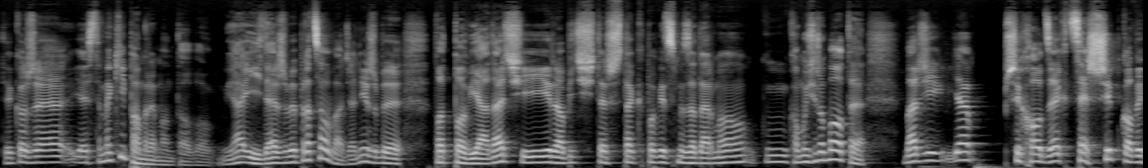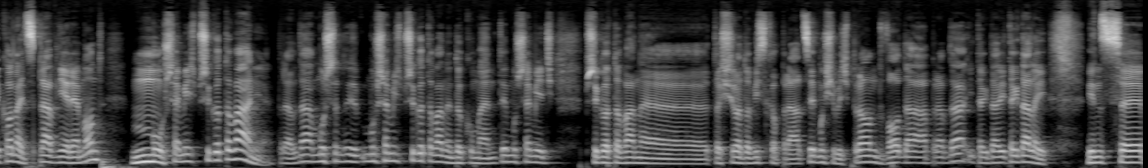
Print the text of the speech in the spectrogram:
Tylko, że ja jestem ekipą remontową. Ja idę, żeby pracować, a nie żeby podpowiadać i robić też, tak powiedzmy, za darmo komuś robotę. Bardziej ja przychodzę, chcę szybko wykonać sprawnie remont, muszę mieć przygotowanie, prawda? Muszę, muszę mieć przygotowane dokumenty, muszę mieć przygotowane to środowisko pracy, musi być prąd, woda, prawda? I tak dalej, i tak dalej. Więc e,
